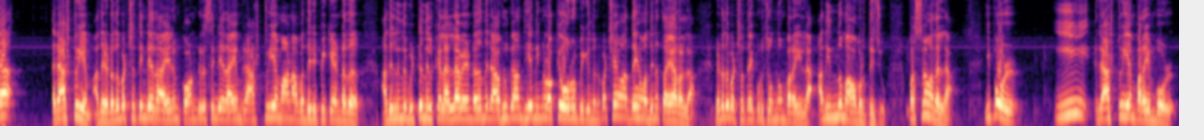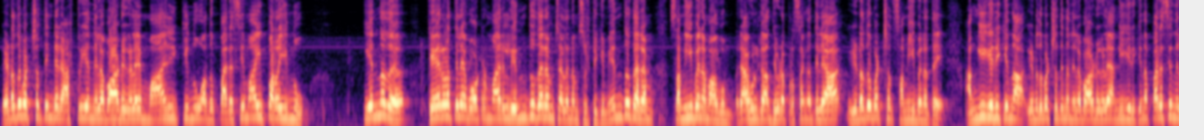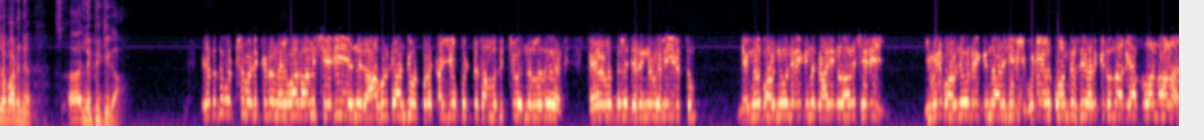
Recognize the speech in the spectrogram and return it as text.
രാഷ്ട്രീയം അത് ഇടതുപക്ഷത്തിന്റെതായാലും കോൺഗ്രസിന്റെതായും രാഷ്ട്രീയമാണ് അവതരിപ്പിക്കേണ്ടത്. അതിൽ നിന്ന് വിട്ടുനിൽക്കലല്ല വേണ്ടതെന്ന് രാഹുൽ ഗാന്ധിയെ നിങ്ങളൊക്കെ ഓർമ്മിപ്പിക്കുന്നുണ്ട്. പക്ഷേ അദ്ദേഹം അതിന് തയ്യാറല്ല. ഇടതുപക്ഷത്തെക്കുറിച്ചൊന്നും പറയില്ല. അതിന്നും ആവർത്തിച്ചു. പ്രശ്നം അതല്ല ഇപ്പോൾ ഈ രാഷ്ട്രീയം പറയുമ്പോൾ ഇടതുപക്ഷത്തിന്റെ രാഷ്ട്രീയ നിലപാടുകളെ മാനിക്കുന്നു അത് പരസ്യമായി പറയുന്നു എന്നത് കേരളത്തിലെ വോട്ടർമാരിൽ എന്തുതരം ചലനം സൃഷ്ടിക്കും? എന്തുതരം സമീപനമാകും? രാഹുൽ ഗാന്ധിയുടെ പ്രസംഗത്തിലെ ആ ഇടതുപക്ഷ സമീപനത്തെ അംഗീകരിക്കുന്ന ഇടതുപക്ഷത്തിന്റെ നിലപാടുകളെ അംഗീകരിക്കുന്ന പരസ്യ നിലപാടിന് ലഭിക്കുക. ഇടതുപക്ഷം എടുക്കുന്ന നിലപാടാണ് ശരി എന്ന് രാഹുൽ ഗാന്ധി ഉൾപ്പെടെ കയ്യൊപ്പിട്ട് സമ്മതിച്ചു എന്നുള്ളത് കേരളത്തിലെ ജനങ്ങൾ വിലയിരുത്തും. ഞങ്ങൾ പറഞ്ഞുകൊണ്ടിരിക്കുന്ന കാര്യങ്ങളാണ് ശരി. ഇവർ പറഞ്ഞുകൊണ്ടിരിക്കുന്നതാണ് ശരി. ഇവിടെയുള്ള കോൺഗ്രസുകാർക്ക് ഇതൊന്നും അറിയാത്തതുകൊണ്ടാണ്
